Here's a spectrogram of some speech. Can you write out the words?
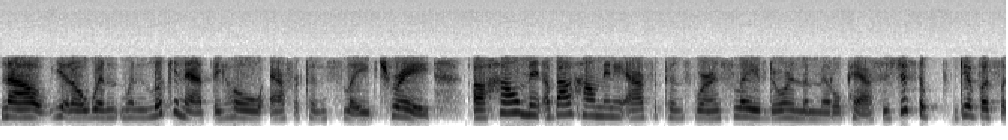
Now, you know, when when looking at the whole African slave trade, uh, how many about how many Africans were enslaved during the Middle Passage? Just to give us the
